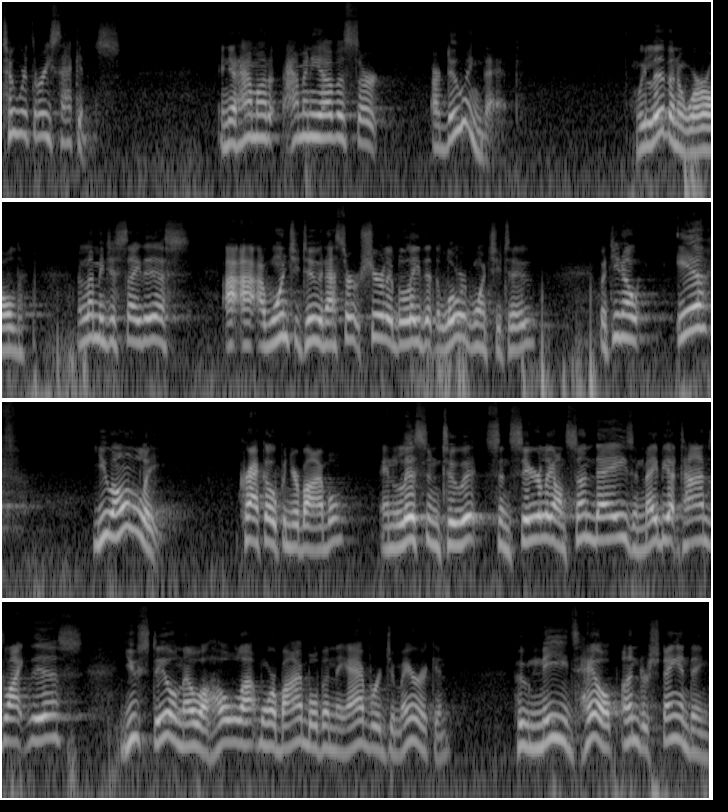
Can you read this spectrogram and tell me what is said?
two or three seconds. And yet, how, much, how many of us are, are doing that? We live in a world, and let me just say this I, I, I want you to, and I surely believe that the Lord wants you to. But you know, if you only crack open your Bible and listen to it sincerely on Sundays and maybe at times like this, you still know a whole lot more Bible than the average American who needs help understanding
